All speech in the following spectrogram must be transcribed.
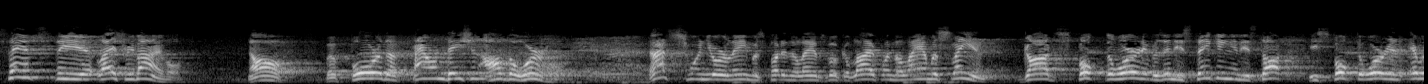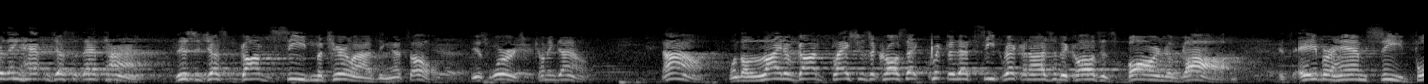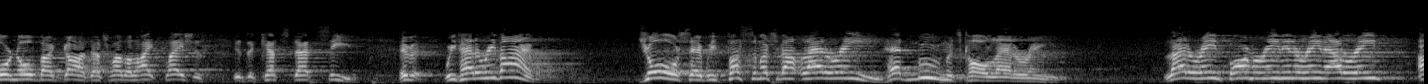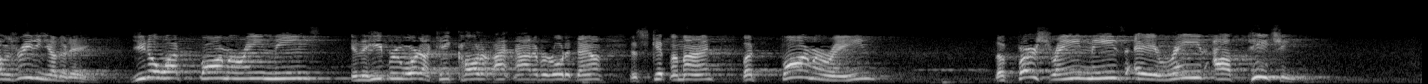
since the last revival. No, before the foundation of the world. That's when your name was put in the Lamb's Book of Life, when the Lamb was slain. God spoke the Word, it was in His thinking and His thought. He spoke the Word and everything happened just at that time. This is just God's seed materializing, that's all. His Word's coming down. Now, when the light of God flashes across that, quickly that seed recognizes it because it's born of God. It's Abraham's seed, foreknown by God. That's why the light flashes, is to catch that seed. If it, we've had a revival. Joel said we fussed so much about latter rain, had movements called latter rain. Latter rain, former rain, inner rain, outer rain. I was reading the other day. Do you know what former rain means in the Hebrew word? I can't call it right now. I never wrote it down. It skipped my mind. But former rain, the first rain means a rain of teaching.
